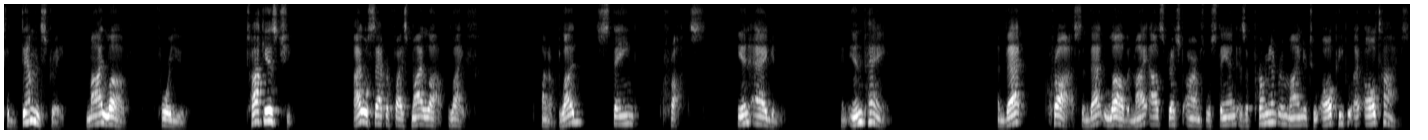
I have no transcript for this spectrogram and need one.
to demonstrate my love for you. Talk is cheap. I will sacrifice my life on a blood stained cross in agony and in pain. And that cross and that love and my outstretched arms will stand as a permanent reminder to all people at all times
